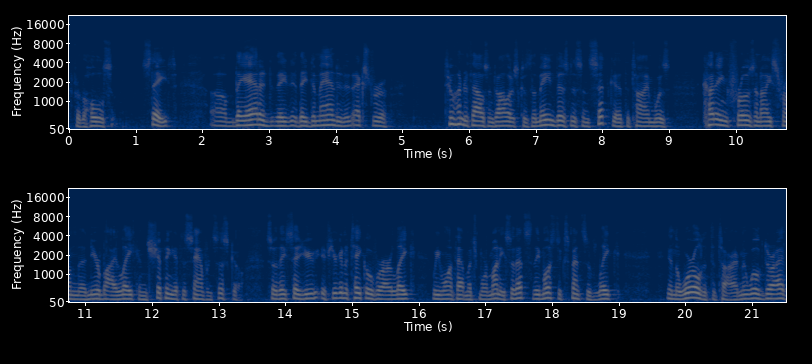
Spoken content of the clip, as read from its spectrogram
for the whole state. Um, they added, they, they demanded an extra $200,000 because the main business in Sitka at the time was cutting frozen ice from the nearby lake and shipping it to San Francisco. So they said, you, if you're going to take over our lake, we want that much more money. So that's the most expensive lake in the world at the time, and we'll drive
